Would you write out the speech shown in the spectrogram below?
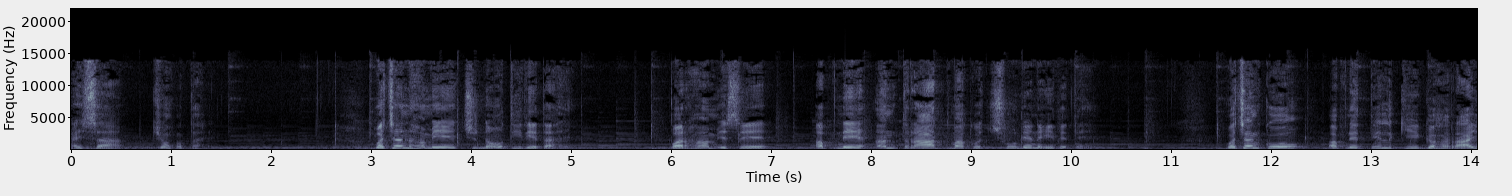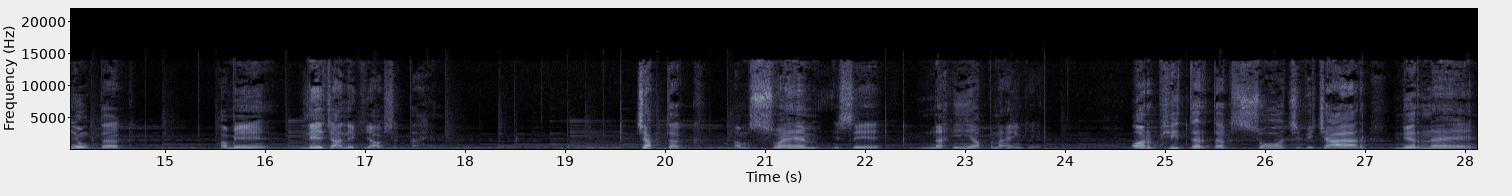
ऐसा क्यों होता है? वचन हमें चुनौती देता है, पर हम इसे अपने अंतरात्मा को छूने नहीं देते हैं। वचन को अपने दिल की गहराइयों तक हमें ले जाने की आवश्यकता है। जब तक हम स्वयं इसे नहीं अपनाएँगे और भीतर तक सोच, विचार, निर्णय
